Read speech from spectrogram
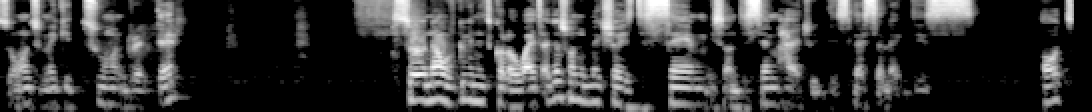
So I want to make it 200 there so now we've given it color white. I just want to make sure it's the same it's on the same height with this. Let's select this alt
